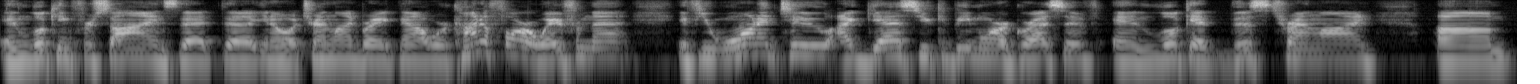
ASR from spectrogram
and looking for signs that uh, you know a trend line break. Now we're kind of far away from that. If you wanted to, I guess you could be more aggressive and look at this trend line. Um,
